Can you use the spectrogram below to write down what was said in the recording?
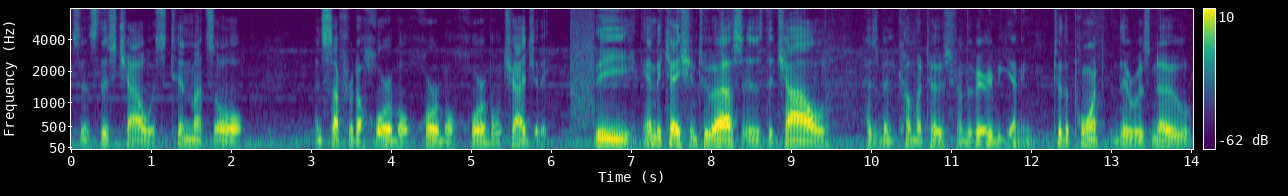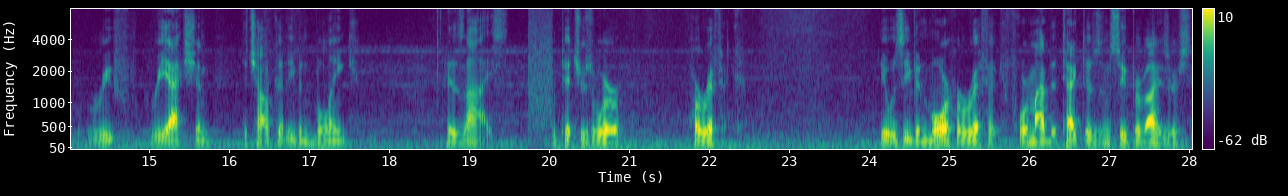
since this child was 10 months old and suffered a horrible, horrible, horrible tragedy. The indication to us is the child has been comatose from the very beginning, to the point there was no re- reaction. The child couldn't even blink his eyes. The pictures were horrific. It was even more horrific for my detectives and supervisors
